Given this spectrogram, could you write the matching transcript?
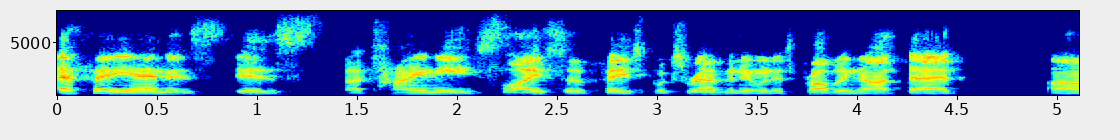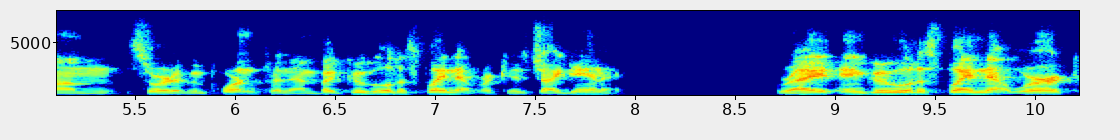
FAN is is a tiny slice of Facebook's revenue and it's probably not that um, sort of important for them, but Google Display Network is gigantic, right? And Google Display Network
